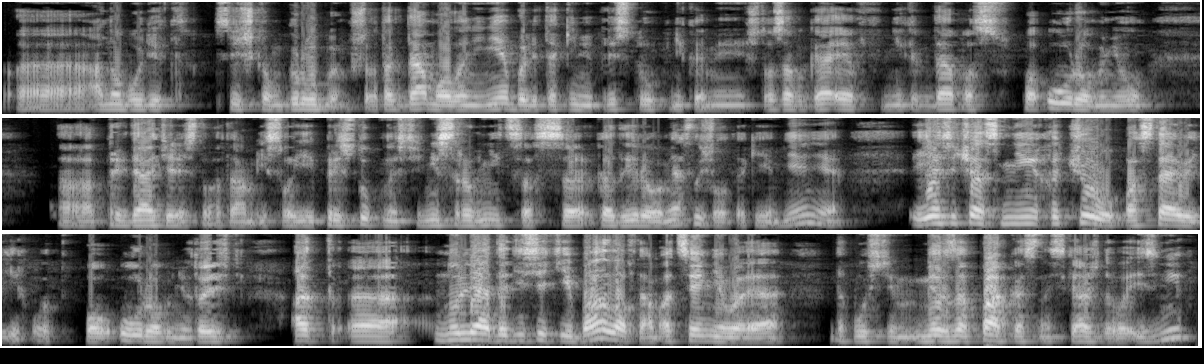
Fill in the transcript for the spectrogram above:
Э, оно будет слишком грубым, что тогда, мол, они не были такими преступниками, что Завгаев никогда по, по уровню э, предательства там, и своей преступности не сравнится с Кадыровым. Я слышал такие мнения. И я сейчас не хочу поставить их вот по уровню, то есть от э, 0 до 10 баллов, там, оценивая, допустим, мерзопакостность каждого из них,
